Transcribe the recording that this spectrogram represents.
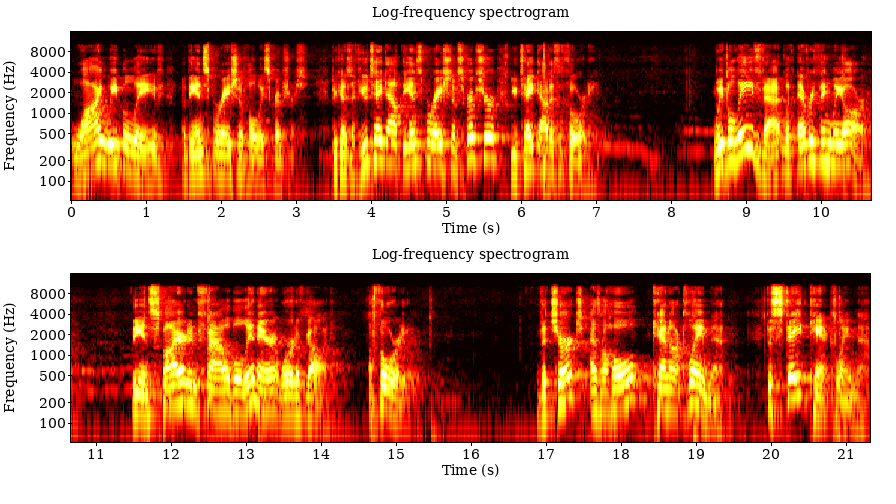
why we believe the inspiration of Holy Scriptures. Because if you take out the inspiration of Scripture, you take out its authority. We believe that with everything we are the inspired, infallible, inerrant Word of God, authority. The church as a whole cannot claim that. The state can't claim that.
